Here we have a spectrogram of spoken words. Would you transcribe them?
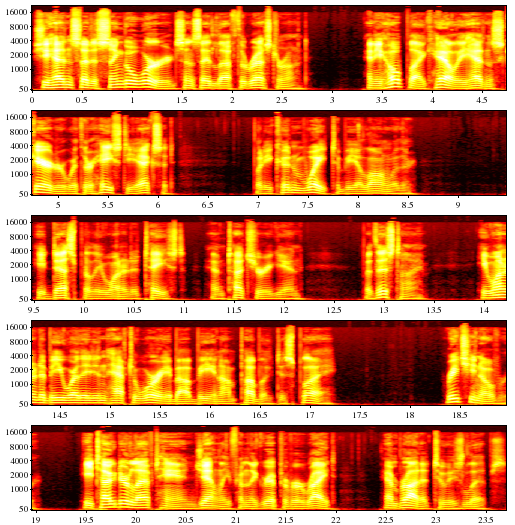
She hadn't said a single word since they'd left the restaurant, and he hoped like hell he hadn't scared her with her hasty exit, but he couldn't wait to be alone with her. He desperately wanted to taste and touch her again, but this time he wanted to be where they didn't have to worry about being on public display. Reaching over, he tugged her left hand gently from the grip of her right and brought it to his lips.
